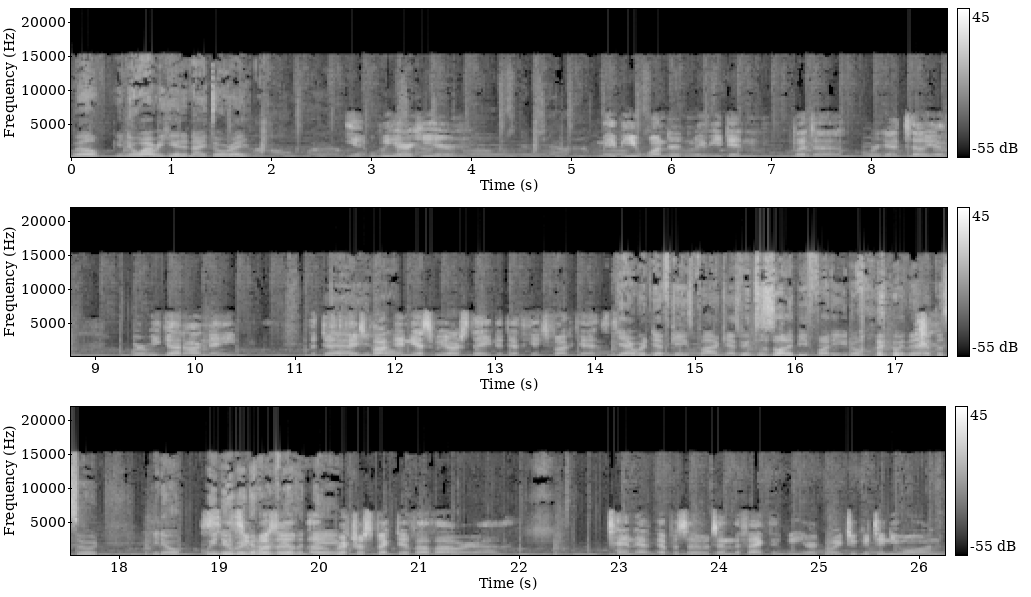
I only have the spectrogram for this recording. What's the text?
well, you know why we're here tonight, though, right? Yeah, we are here. Maybe you wondered, maybe you didn't, but uh, we're going to tell you where we got our name. The Death Yeah, Cakes you Pod, know. and yes, we are staying the Death Cakes podcast. Yeah, we're Death Case Podcast. We just thought it'd be funny, you know, with the episode. You know, we knew we were it going was to reveal a, the a retrospective of our uh, 10 e- episodes and the fact that we are going to continue on.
